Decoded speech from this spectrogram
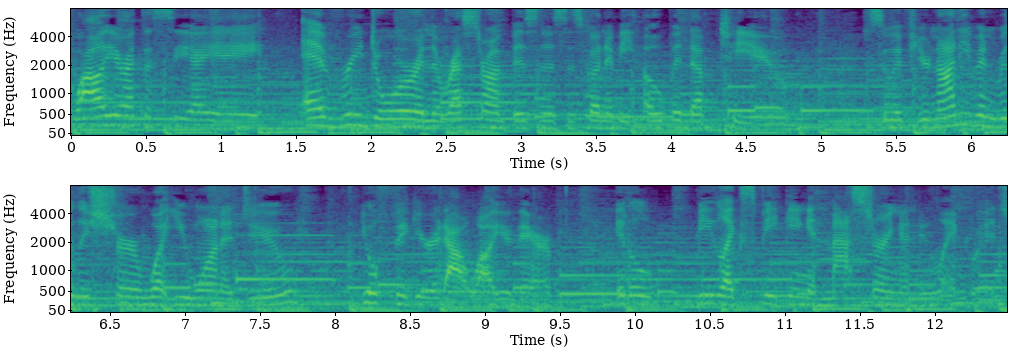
While you're at the CIA, every door in the restaurant business is going to be opened up to you. So if you're not even really sure what you want to do, you'll figure it out while you're there. It'll be like speaking and mastering a new language.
